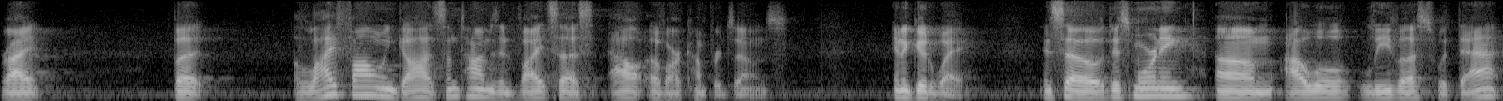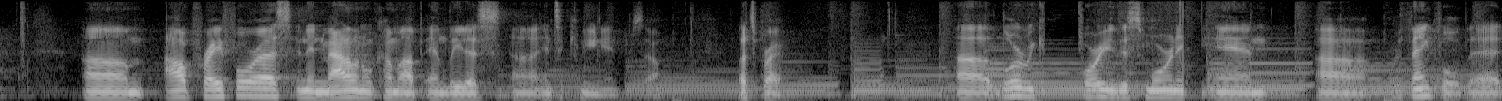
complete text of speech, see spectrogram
right? But a life following God sometimes invites us out of our comfort zones in a good way. And so this morning, um, I will leave us with that. Um, I'll pray for us, and then Madeline will come up and lead us uh, into communion. So let's pray. Uh, Lord, we come before you this morning, and uh, we're thankful that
